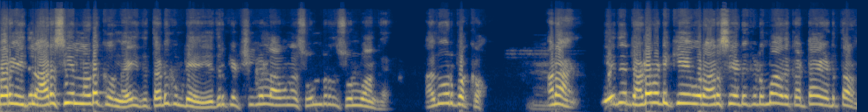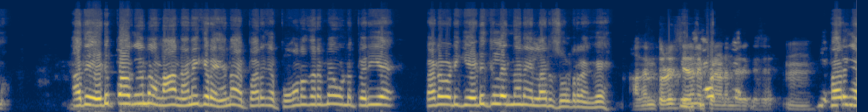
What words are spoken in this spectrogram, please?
பாருங்க இதுல அரசியல் நடக்குங்க. இது தடுக்க முடியாது. எதிர்க்கட்சிகள் அவங்க சொல்றது சொல்லுவாங்க. அது ஒரு பக்கம். ஆனா எது நடவடிக்கை ஒரு அரசு எடுக்கணுமோ அதை கட்டாயம் எடுத்தானோ அதை எடுப்பாங்கன்னு நான் நினைக்கிறேன். ஏன்னா பாருங்க போன தடவை ஒண்ணு பெரிய நடவடிக்கை எடுக்கலன்னு தானே எல்லாரும் சொல்றாங்க. அதன் தொடர்ச்சி தான் இப்ப நடந்திருக்கு சார் பாருங்க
